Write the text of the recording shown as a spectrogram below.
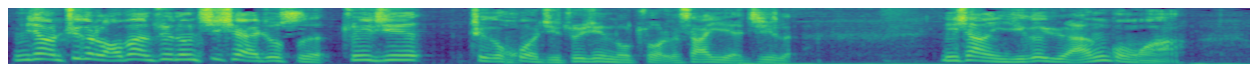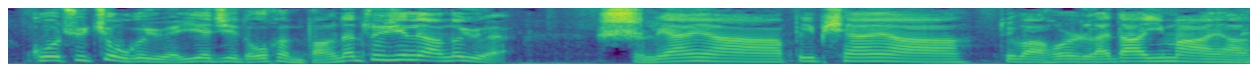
你想这个老板最能记起来就是最近这个伙计最近都做了啥业绩了？你想一个员工啊，过去九个月业绩都很棒，但最近两个月失恋呀、被骗呀，对吧？或者来大姨妈呀，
